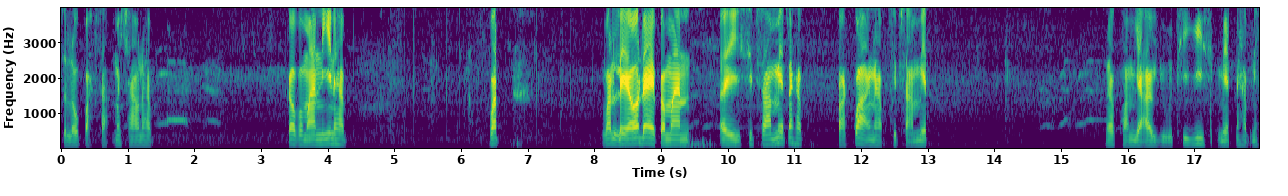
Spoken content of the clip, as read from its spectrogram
สโลปปักสระเมื่อเช้านะครับ ก็ประมาณนี้นะครับ วัด วัดแล้วได้ประมาณไอ้สิบสามเมตรนะครับ ปากกว้างนะครับสิบสามเมตร แล้วความยาวอยู่ที่ยี่สิบเมตรนะครับนี่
